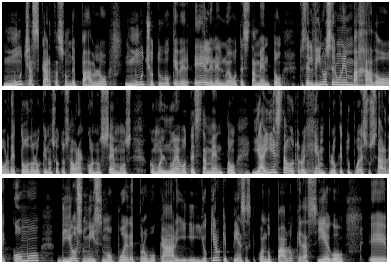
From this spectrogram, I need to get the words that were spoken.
muchas cartas son de Pablo, mucho tuvo que ver él en el Nuevo Testamento. Entonces él vino a ser un embajador de todo lo que nosotros ahora conocemos como el Nuevo Testamento. Y ahí está otro ejemplo que tú puedes usar de cómo Dios mismo puede provocar. Y, yo quiero que pienses que cuando Pablo queda ciego, eh,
